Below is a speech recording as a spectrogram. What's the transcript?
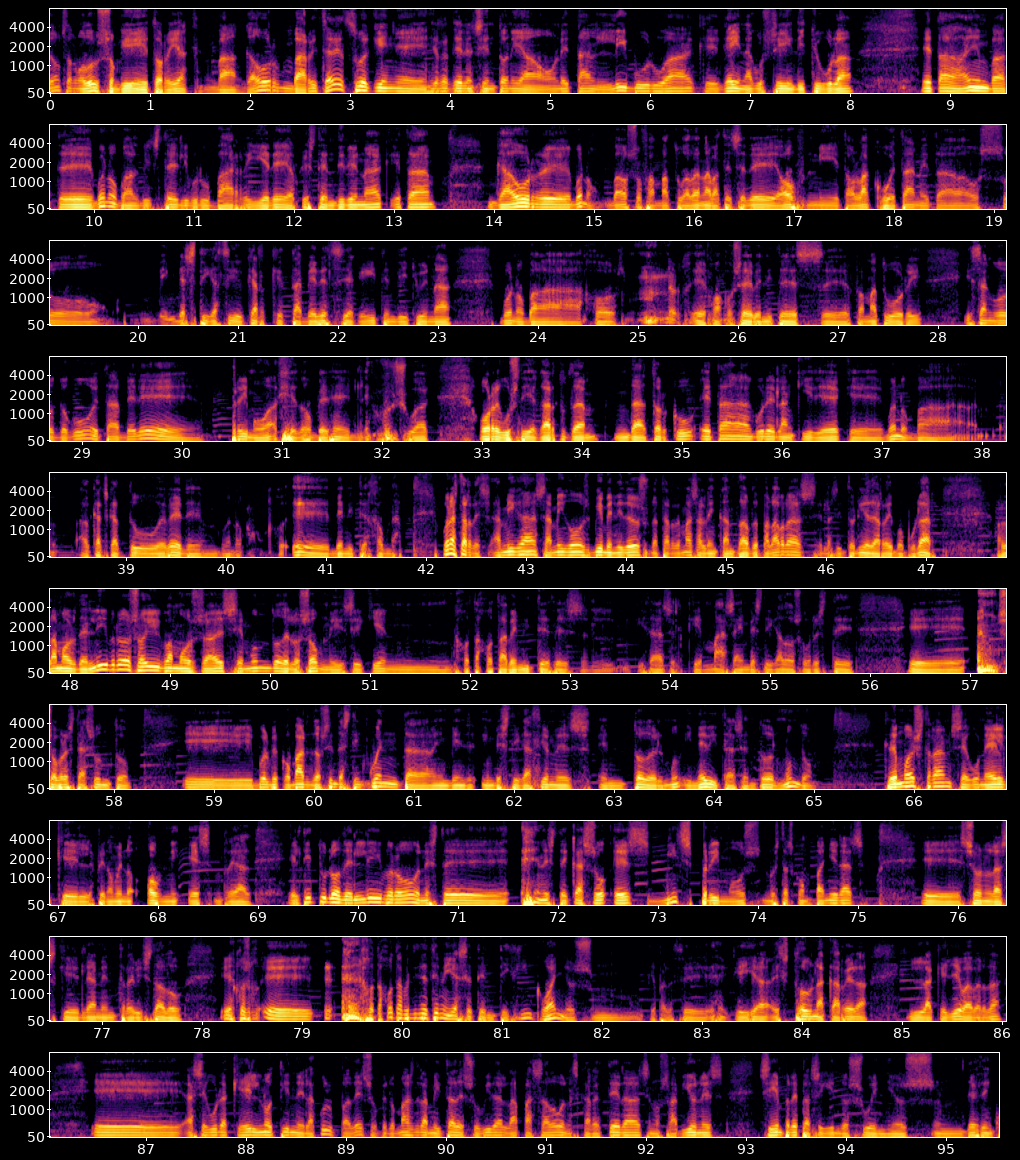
Kaixo, atzaldeon zer moduz, ongi torriak. Ba, gaur, barritzare, zuekin e, irretiaren sintonia honetan liburuak e, gehi nagusi ditugula. Eta hainbat, e, bueno, ba, albizte liburu barri ere aurkezten direnak. Eta gaur, e, bueno, ba oso famatua dana batez ere, ofni eta olakoetan, eta oso investigazio ikerketa bereziak egiten dituena, bueno, ba, Jos, eh, Juan Jose Benitez eh, famatu hori izango dugu, eta bere primoak edo bere lengusuak horre guztiak hartuta da torku, eta gure lankideek, eh, bueno, ba, alkatzkatu ebere, bueno, eh, Benítez Jauna. Buenas tardes, amigas, amigos, bienvenidos una tarde más al Encantador de Palabras en la sintonía de Rey Popular. Hablamos de libros, hoy vamos a ese mundo de los ovnis y quien JJ Benítez es quizás el que más ha investigado sobre este eh, sobre este asunto y vuelve con más de 250 investigaciones en todo el mundo inéditas en todo el mundo que demuestran, según él, que el fenómeno ovni es real. El título del libro, en este, en este caso, es Mis primos, nuestras compañeras eh, son las que le han entrevistado. Eh, eh, JJ Benítez tiene ya 75 años, mm, que parece que ya es toda una carrera la que lleva, ¿verdad? asegura que él no tiene la culpa de eso, pero más de la mitad de su vida la ha pasado en las carreteras, en los aviones, siempre persiguiendo sueños. Mm, de vez en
